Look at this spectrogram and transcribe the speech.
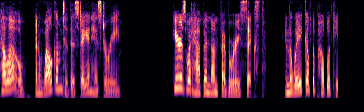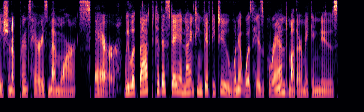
Hello, and welcome to This Day in History. Here's what happened on February 6th. In the wake of the publication of Prince Harry's memoir, Spare, we look back to this day in 1952 when it was his grandmother making news.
